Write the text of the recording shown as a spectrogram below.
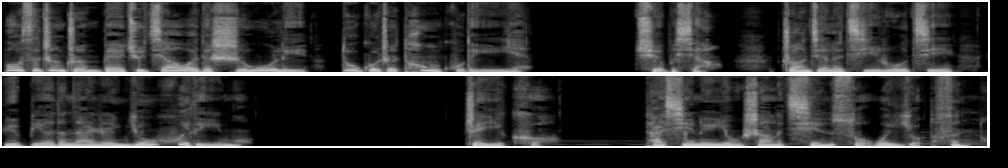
，BOSS 正准备去郊外的石屋里度过这痛苦的一夜，却不想撞见了季如锦与别的男人幽会的一幕。这一刻，他心里涌上了前所未有的愤怒。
